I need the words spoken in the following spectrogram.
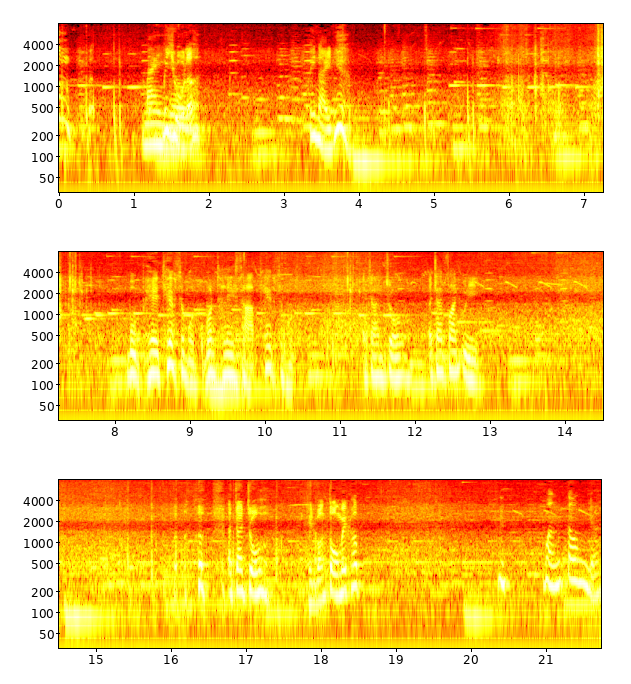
งไม่ไม่อยู่เหรอ ไปไหนเนี่ย บุพเพเทพสมุทรบนทะเลสาบเทพสมุทร อาจารย์โจ อาจารย์ฟานอุยอาจารย์โจ เห็นหวังตงไหมครับ หวังตรงเหรอ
